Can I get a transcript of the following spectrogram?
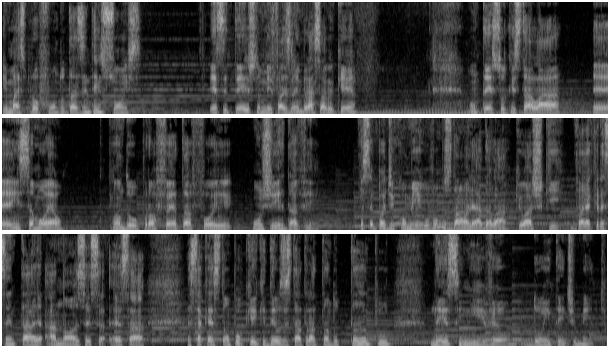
e mais profundo das intenções. Esse texto me faz lembrar, sabe o quê? Um texto que está lá é, em Samuel, quando o profeta foi ungir Davi. Você pode ir comigo? Vamos dar uma olhada lá, que eu acho que vai acrescentar a nós essa, essa, essa questão. Por que, que Deus está tratando tanto nesse nível do entendimento?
